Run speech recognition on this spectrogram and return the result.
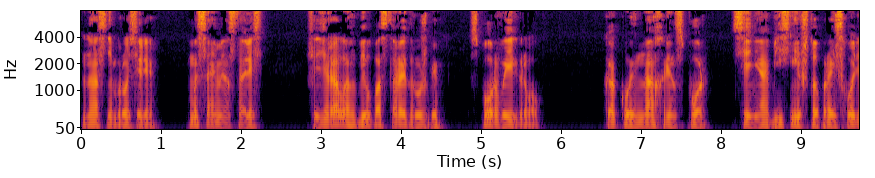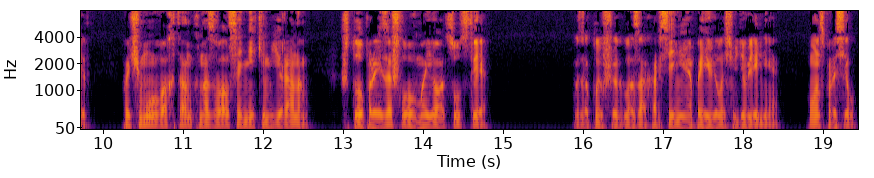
«Нас не бросили. Мы сами остались. Федералов бил по старой дружбе. Спор выигрывал». «Какой нахрен спор? Сеня, объясни, что происходит. Почему Вахтанг назвался неким Яраном? Что произошло в мое отсутствие?» В заплывших глазах Арсения появилось удивление. Он спросил.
